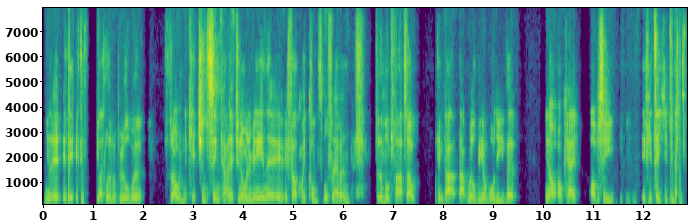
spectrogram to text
you know, it, it, it didn't feel like Liverpool were throwing the kitchen sink at it. You know what I mean? It, it, felt quite comfortable for Everton for the most part. So I think that that will be a worry that, you know, okay, obviously, if you take your two best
